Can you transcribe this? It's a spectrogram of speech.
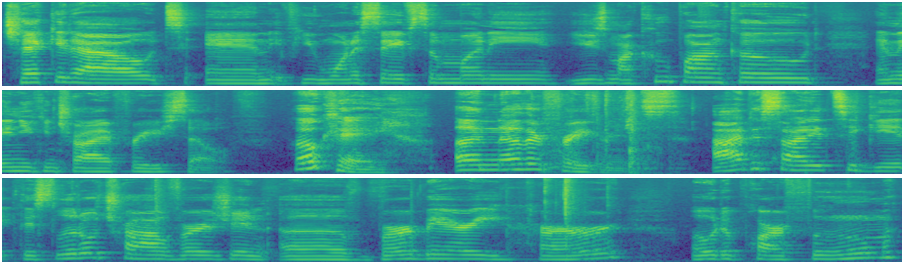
Check it out, and if you want to save some money, use my coupon code, and then you can try it for yourself. Okay, another fragrance. I decided to get this little trial version of Burberry Her Eau de Parfum.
